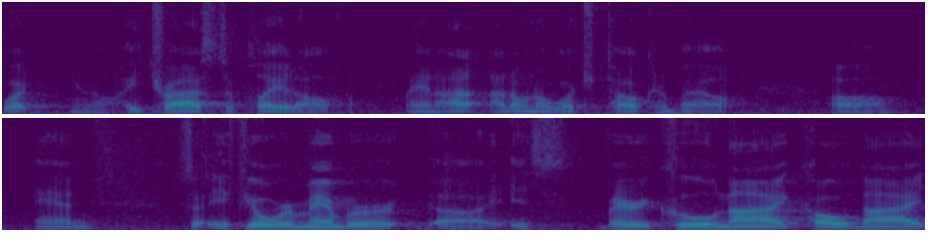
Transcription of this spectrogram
What, you know, he tries to play it off. Man, I, I don't know what you're talking about. Uh, and so if you'll remember, uh, it's very cool night, cold night.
